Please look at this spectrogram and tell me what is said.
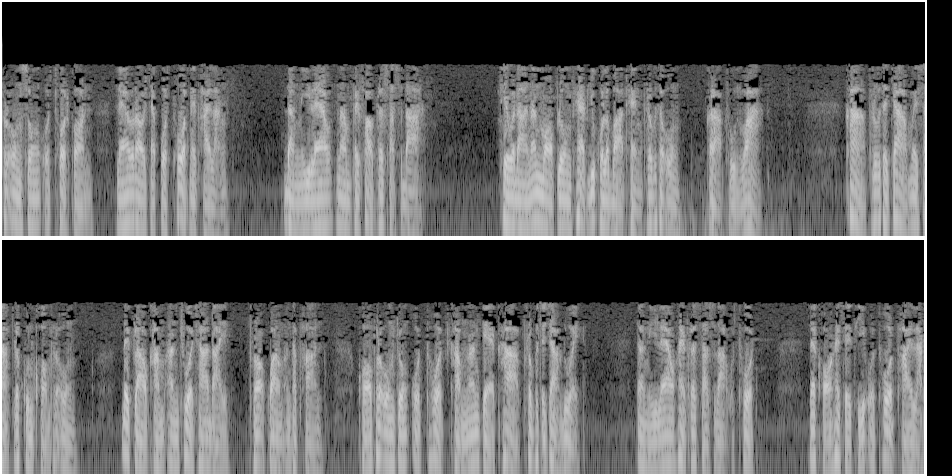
พระองค์ทรงอดโทษก่อน แล้วเราจะอดโทษในภายหลัง ดังนี้แล้วนำไปเฝ้าพระศาสดา เทวดานั้นหมอบลงแทบยุคลบาทแห่งพระพุทธองค์ กราบทูลว่า ข้าพระพุทธเจ้าไม่ทราบพระคุณของพระองค์ ได้กล่าวคำอันชั่วช้าใด เพราะความอันธพาล ขอพระองค์จงอดโทษคำนั้นแก่ข้าพระพุทธเจ้าด้วย ดังนี้แล้วให้พระศาสดาอดโทษ และขอให้เศรษฐีอดโทษภายหลัง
